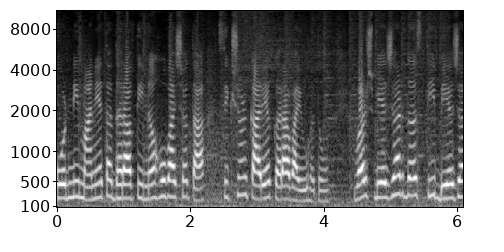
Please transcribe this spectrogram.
બોર્ડની માન્યતા ધરાવતી ન હોવા છતાં શિક્ષણ કાર્ય કરાવાયું હતું. વર્ષ બે હજાર દસથી બે હજાર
